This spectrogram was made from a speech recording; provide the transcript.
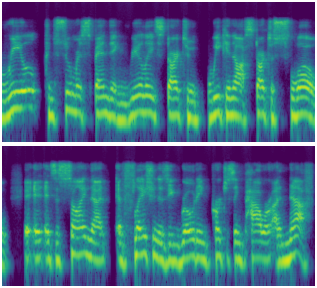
real consumer spending really start to weaken off, start to slow. It's a sign that inflation is eroding purchasing power enough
